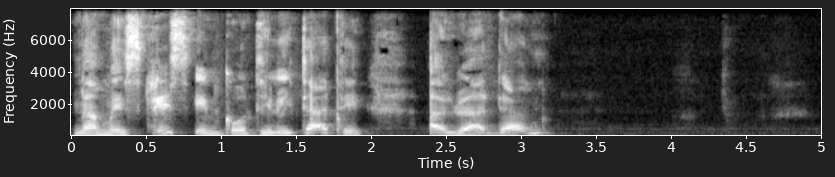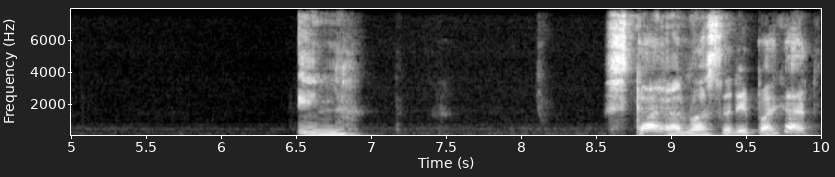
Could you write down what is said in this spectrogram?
ne-am înscris în continuitate a lui Adam în starea noastră de păcat.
